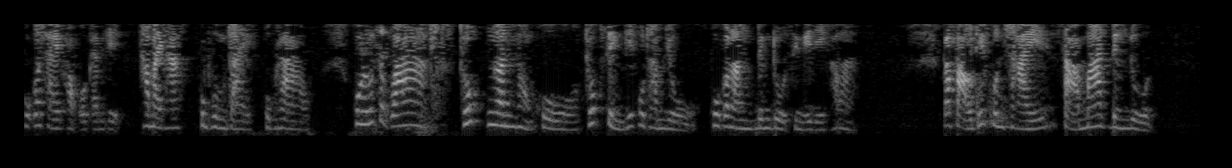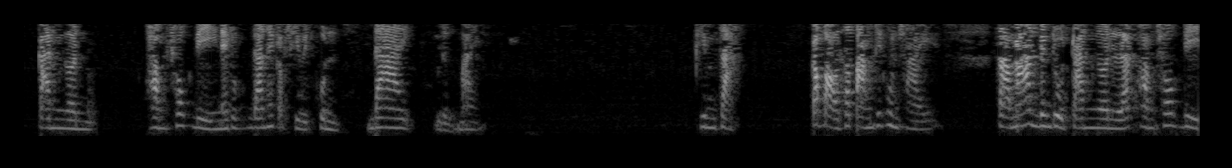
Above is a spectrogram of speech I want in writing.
ครูก็ใช้ของโปรแกรมจิตทำไมคะครูภูมิใจครูพราวครูรู้สึกว่าทุกเงินของครูทุกสิ่งที่ครูทำอยู่ครูกำลังดึงดูดสิ่งดีๆเข้ามากระเป๋าที่คุณใช้สามารถดึงดูดการเงินความโชคดีในทุกด้านให้กับชีวิตคุณได้หรือไม่ พิมพ์จ้ะกระเป๋าสตางค์ที่คุณใช้ สามารถดึงดูดการเงินและความโชคดี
